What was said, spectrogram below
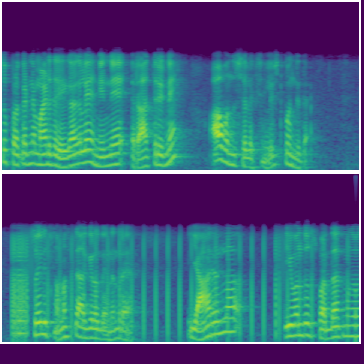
ಸೊ ಪ್ರಕಟಣೆ ಮಾಡಿದರೆ ಈಗಾಗಲೇ ನಿನ್ನೆ ರಾತ್ರಿನೇ ಆ ಒಂದು ಸೆಲೆಕ್ಷನ್ ಲಿಸ್ಟ್ ಬಂದಿದೆ. ಸೊ ಇಲ್ಲಿ ಸಮಸ್ಯೆ ಆಗಿರೋದೇನೆಂದರೆ ಯಾರೆಲ್ಲ ಈ ಒಂದು ಸ್ಪರ್ಧಾತ್ಮಕ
